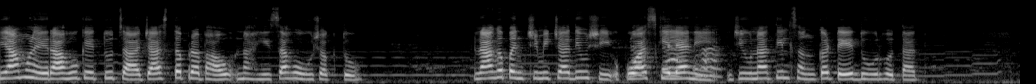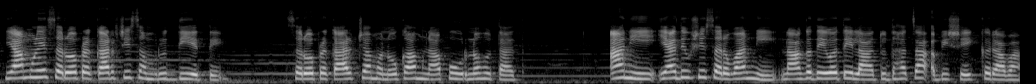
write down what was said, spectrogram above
यामुळे राहुकेतूचा जास्त प्रभाव नाहीसा होऊ शकतो. नागपंचमीच्या दिवशी उपवास केल्याने जीवनातील संकटे दूर होतात. यामुळे सर्व प्रकारची समृद्धी येते. सर्व प्रकारच्या मनोकामना पूर्ण होतात. आणि या दिवशी सर्वांनी नागदेवतेला दुधाचा अभिषेक करावा.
